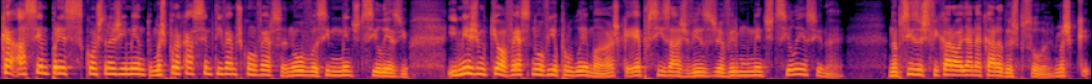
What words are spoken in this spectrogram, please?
Porque há sempre esse constrangimento, mas por acaso sempre tivemos conversa, não houve assim momentos de silêncio. E mesmo que houvesse, não havia problema. Acho que é preciso às vezes haver momentos de silêncio, não é? Não precisas ficar a olhar na cara das pessoas, mas que,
